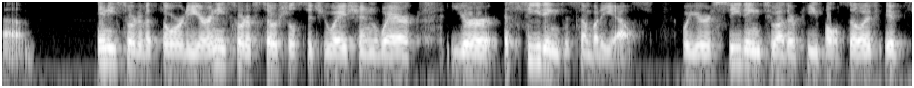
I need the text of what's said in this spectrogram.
um, any sort of authority or any sort of social situation where you're acceding to somebody else where you're ceding to other people. So if, if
